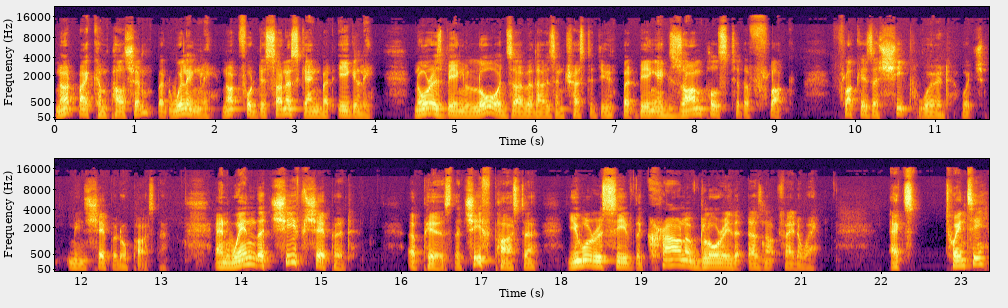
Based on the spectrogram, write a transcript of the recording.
not by compulsion, but willingly, not for dishonest gain, but eagerly, nor as being lords over those entrusted you, but being examples to the flock. Flock is a sheep word, which means shepherd or pastor. And when the chief shepherd appears, the chief pastor, you will receive the crown of glory that does not fade away. Acts 20,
